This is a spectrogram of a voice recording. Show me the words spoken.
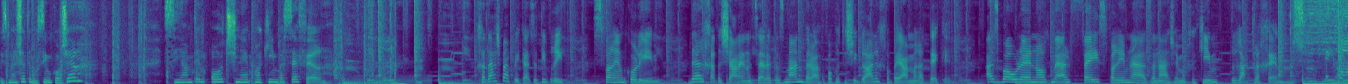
בזמן שאתם עושים כושר, סיימתם עוד שני פרקים בספר. חדש באפליקציית עברית, ספרים קוליים, דרך חדשה לנצל את הזמן ולהפוך את השגרה לחוויה מרתקת. אז בואו ליהנות מאלפי ספרים להאזנה שמחכים רק לכם. פשוט לקרוא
